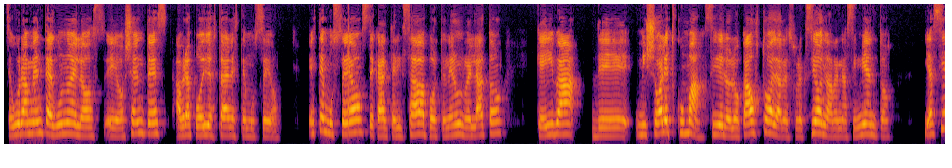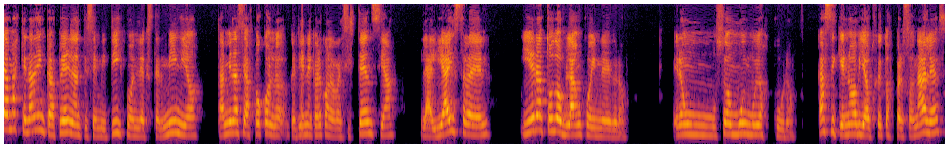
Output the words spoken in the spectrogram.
Seguramente alguno de los eh, oyentes habrá podido estar en este museo. Este museo se caracterizaba por tener un relato que iba de Mishoalet Kuma, ¿sí? del holocausto a la resurrección, al renacimiento, y hacía más que nada hincapié en el antisemitismo, en el exterminio, también hacía foco en lo que tiene que ver con la resistencia, la alía Israel, y era todo blanco y negro. Era un museo muy, muy oscuro. Casi que no había objetos personales,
